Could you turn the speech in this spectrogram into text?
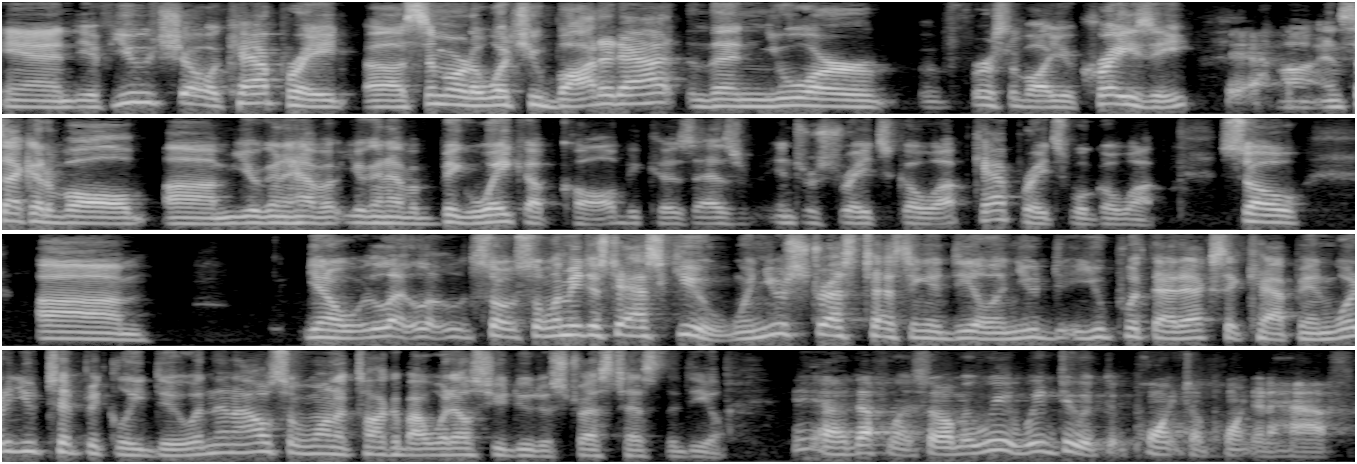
And if you show a cap rate uh, similar to what you bought it at, then you're first of all you're crazy, yeah. Uh, and second of all um, you're going to have a you're going to have a big wake up call because as interest rates go up, cap rates will go up. So um, you know so so let me just ask you when you're stress testing a deal and you you put that exit cap in what do you typically do and then i also want to talk about what else you do to stress test the deal yeah definitely so i mean we we do it to point to a point and a half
